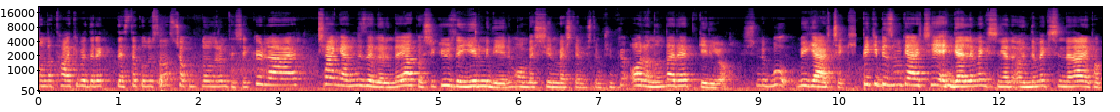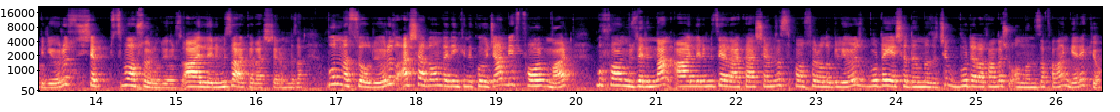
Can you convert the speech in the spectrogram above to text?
Onu da takip ederek destek olursanız çok mutlu olurum. Teşekkürler. Schengen vizelerinde yaklaşık %20 diyelim, 15-25 demiştim çünkü oranında red geliyor. Şimdi bu bir gerçek. Peki biz bu gerçeği engellemek için yani önlemek için neler yapabiliyoruz? İşte sponsor oluyoruz ailelerimize, arkadaşlarımıza. Bunu nasıl oluyoruz? Aşağıda onun da linkini koyacağım bir form var. Bu form üzerinden ailelerimize ya da arkadaşlarımıza sponsor olabiliyoruz. Burada yaşadığımız için burada vatandaş olmanıza falan gerek yok.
